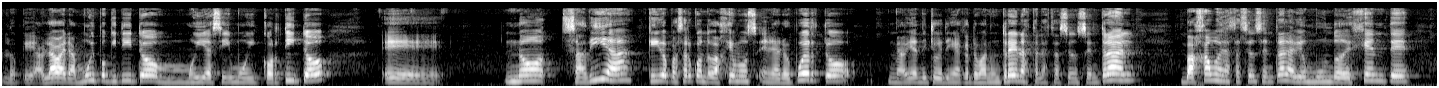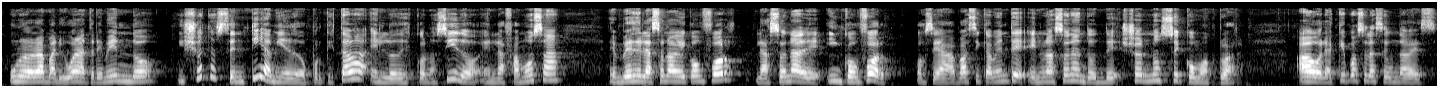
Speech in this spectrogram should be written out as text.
lo que hablaba era muy poquitito, muy así, muy cortito. Eh, no sabía qué iba a pasar cuando bajemos en el aeropuerto, me habían dicho que tenía que tomar un tren hasta la estación central. Bajamos de la estación central, había un mundo de gente, un olor a marihuana tremendo. Y yo sentía miedo porque estaba en lo desconocido, en la famosa, en vez de la zona de confort, la zona de inconfort. O sea, básicamente en una zona en donde yo no sé cómo actuar. Ahora, ¿qué pasó la segunda vez?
